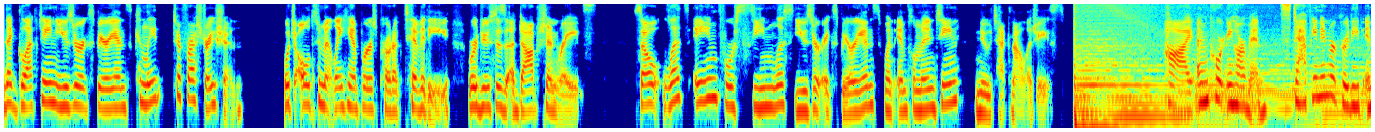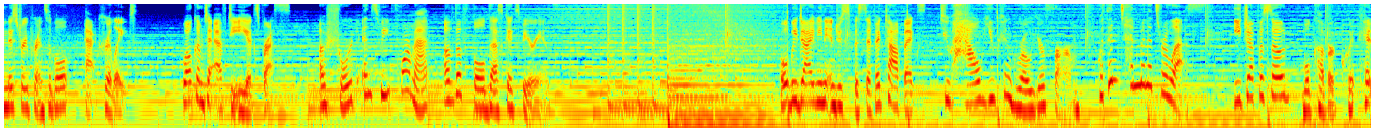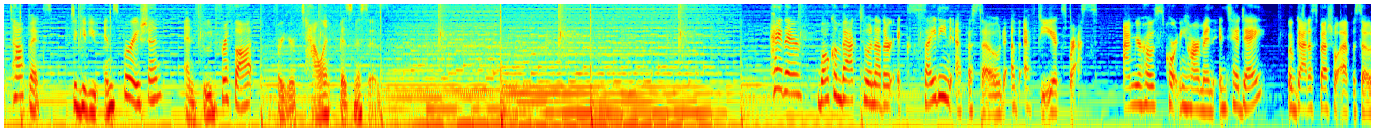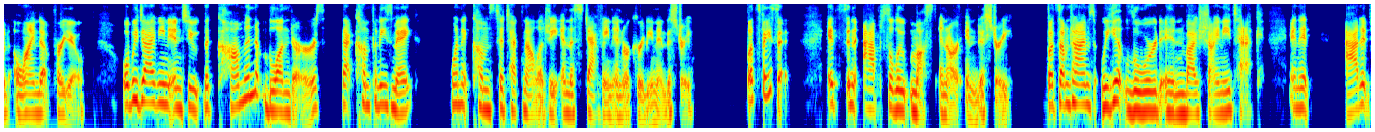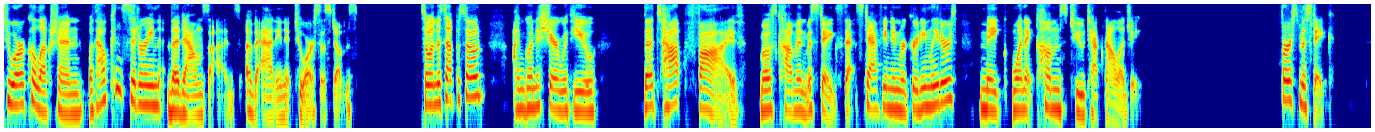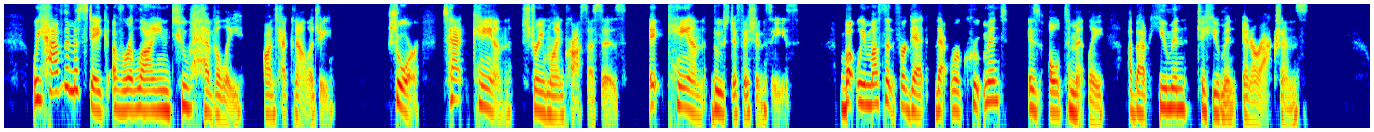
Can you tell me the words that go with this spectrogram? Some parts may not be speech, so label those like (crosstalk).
Neglecting user experience can lead to frustration, which ultimately hampers productivity, reduces adoption rates. So let's aim for seamless user experience when implementing new technologies. Hi, I'm Kortney Harmon, Staffing and Recruiting Industry Principal at Crelate. Welcome to FDE Express, a short and sweet format of the full desk experience. We'll be diving into specific topics to how you can grow your firm within 10 minutes or less. Each episode will cover quick hit topics to give you inspiration and food for thought for your talent businesses. Hey there, welcome back to another exciting episode of FDE Express. I'm your host, Kortney Harmon, and today we've got a special episode lined up for you. We'll be diving into the common blunders that companies make when it comes to technology in the staffing and recruiting industry. Let's face it, it's an absolute must in our industry. But sometimes we get lured in by shiny tech and it add it to our collection without considering the downsides of adding it to our systems. So in this episode, I'm going to share with you the top 5 most common mistakes that staffing and recruiting leaders make when it comes to technology. First mistake we have the mistake of relying too heavily on technology. Sure, tech can streamline processes, it can boost efficiencies. But we mustn't forget that recruitment is ultimately about human to human interactions.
